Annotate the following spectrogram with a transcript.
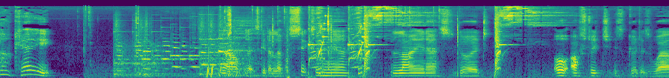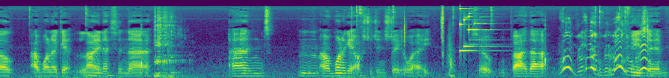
Okay. Now, let's get a level 6 in here. Lioness, good. Oh, Ostrich is good as well. I want to get Lioness in there. And mm, I want to get Ostrich in straight away. So, we'll buy that. Freeze him.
